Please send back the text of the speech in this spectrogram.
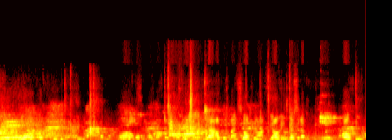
Ja, op mijn stopplaats. Die had ik best dus Oh, goed.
